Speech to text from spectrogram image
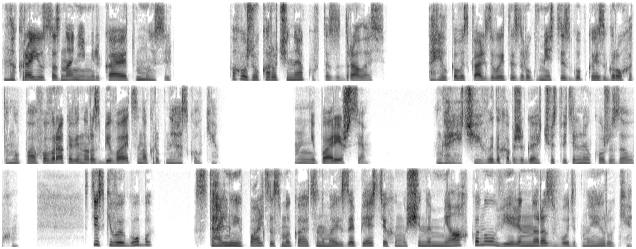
На краю сознания мелькает мысль. Похоже, укороченная кофта задралась. Тарелка выскальзывает из рук вместе с губкой, с грохотом упав в раковину, разбивается на крупные осколки. Не порежься. Горячий выдох обжигает чувствительную кожу за ухом. Стискиваю губы. Стальные пальцы смыкаются на моих запястьях, и мужчина мягко, но уверенно разводит мои руки.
